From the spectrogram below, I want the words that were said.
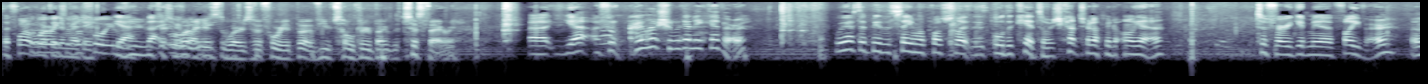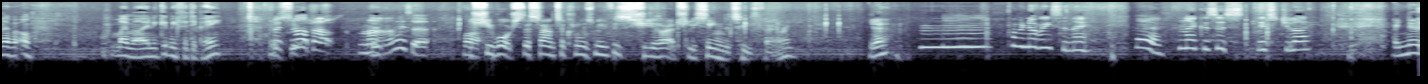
Before The we're looking worries of a ready. four-year-old. Yeah, You- that is well, worry. it is the words before you, but have you told her about the tooth fairy? Uh, yeah, I think. How much are we going to give her? We have to be the same across like the, all the kids, or she can't turn up and be like, oh yeah, to fairy give me a fiver, and then oh, my mind, give me fifty p. But it's not about money, is it? What? Has she watched the Santa Claus movies? She's actually seen the tooth fairy. Yeah? Mm, probably not recently. Oh. No, because it's, it's July. I know,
